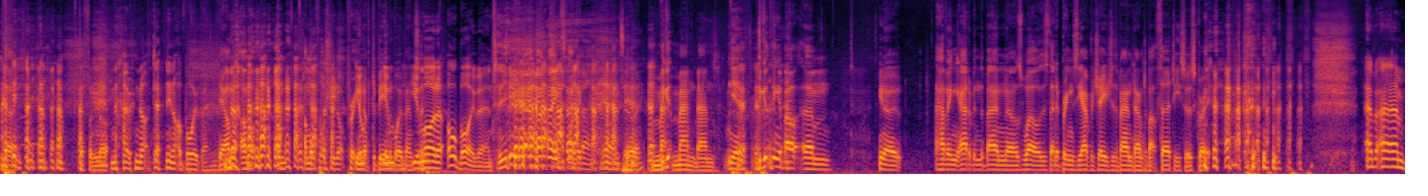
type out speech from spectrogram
Definitely not. No, not definitely not a boy band. Yeah, I'm, I'm, I'm, I'm unfortunately not pretty enough to be in a boy band. You're so- more a oh boy band. yeah, exactly. A ma- man band. Yeah. The good thing about um, you know, having Adam in the band now as well is that it brings the average age of the band down to about thirty, so it's great. Um,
